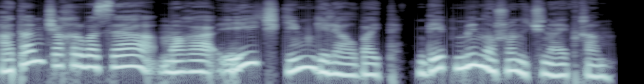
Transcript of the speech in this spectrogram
атам чакырбаса мага эч ким келе албайт деп мен ошон үчүн айткам.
